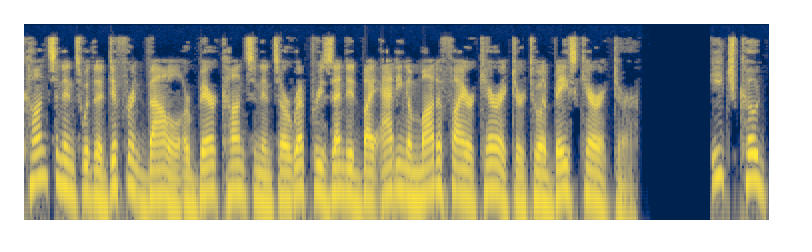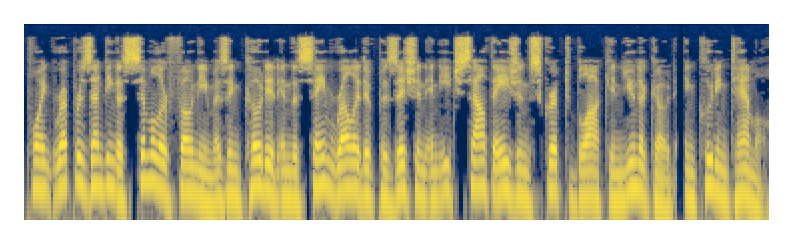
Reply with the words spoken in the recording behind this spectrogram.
Consonants with a different vowel or bare consonants are represented by adding a modifier character to a base character. Each code point representing a similar phoneme is encoded in the same relative position in each South Asian script block in Unicode, including Tamil.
